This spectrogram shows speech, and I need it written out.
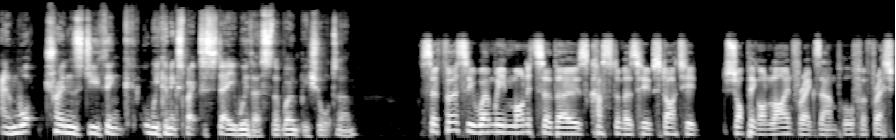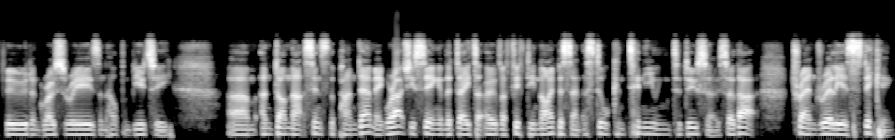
And what trends do you think we can expect to stay with us that won't be short term? So, firstly, when we monitor those customers who've started shopping online, for example, for fresh food and groceries and health and beauty, um, and done that since the pandemic, we're actually seeing in the data over 59% are still continuing to do so. So that trend really is sticking.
